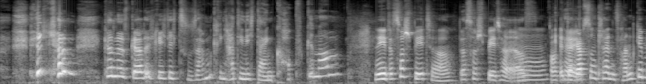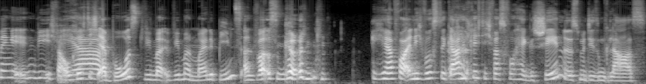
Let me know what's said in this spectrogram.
ich kann, kann das gar nicht richtig zusammenkriegen. Hat die nicht deinen Kopf genommen? nee, das war später. Das war später erst. Mhm. Okay. Da gab es so ein kleines Handgemenge irgendwie. Ich war auch Ja. richtig erbost, wie man, wie man meine Beans anfassen kann. ja, vor allem, ich wusste gar nicht richtig, was vorher geschehen ist mit diesem Glas.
